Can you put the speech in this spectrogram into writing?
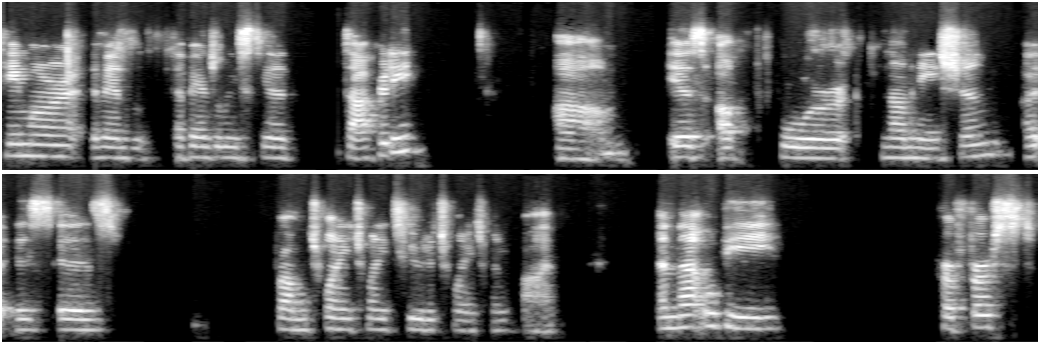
Tamar Evangel- Evangelista Doherty um, is up for nomination, uh, is, is from 2022 to 2025. And that will be her first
